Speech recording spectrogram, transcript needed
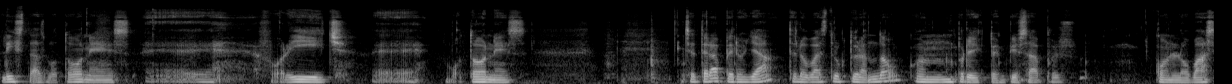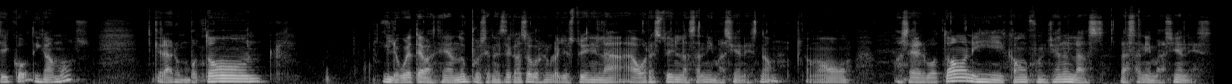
Listas, botones, eh, for each, eh, botones, etcétera, pero ya te lo va estructurando con un proyecto. Empieza pues con lo básico, digamos, crear un botón y luego ya te va enseñando, pues en este caso, por ejemplo, yo estoy en la, ahora estoy en las animaciones, ¿no? Cómo hacer el botón y cómo funcionan las, las animaciones.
